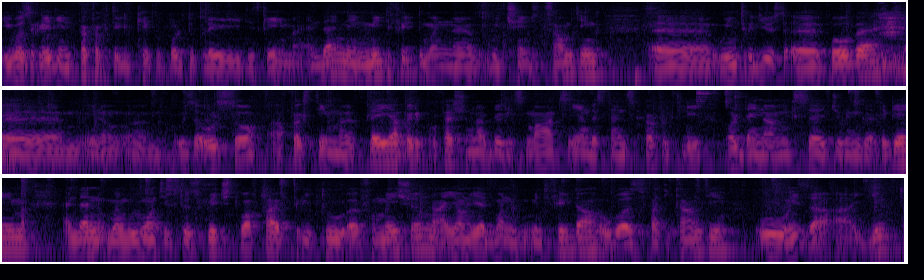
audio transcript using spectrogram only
he was ready and perfectly capable to play this game. And then in midfield, when uh, we changed something, Uh, we introduced uh, Bove, um, you know, um, who's also a first team uh, player, very professional, very smart. He understands perfectly all dynamics uh, during uh, the game. And then when we wanted to switch to a 5-3-2 uh, formation, I only had one midfielder who was Faticanti, who is a, a youth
